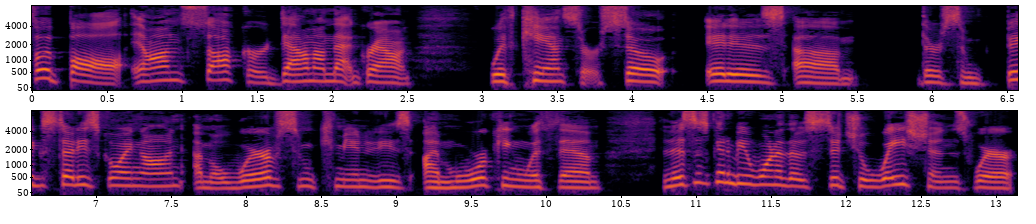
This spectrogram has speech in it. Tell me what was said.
football on soccer down on that ground with cancer. So it is um, there's some big studies going on. I'm aware of some communities. I'm working with them. And this is going to be one of those situations where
